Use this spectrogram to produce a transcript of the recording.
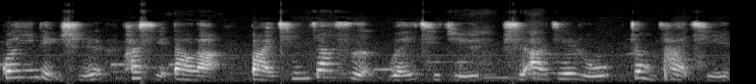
观音顶时，他写到了“百千家寺围棋局，十二街如种菜畦”。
